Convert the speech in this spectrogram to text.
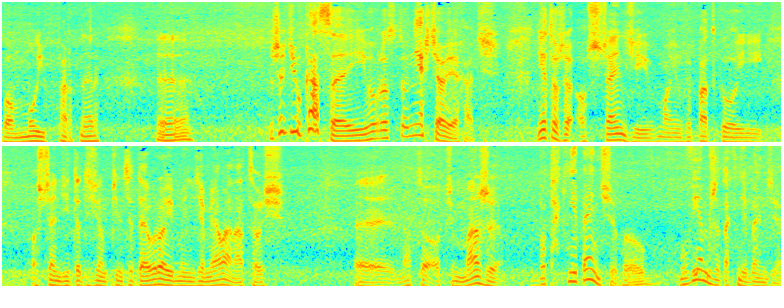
bo mój partner yy, rzucił kasę i po prostu nie chciał jechać. Nie to, że oszczędzi w moim wypadku i oszczędzi te 1500 euro i będzie miała na coś, yy, na to, o czym marzy, bo tak nie będzie, bo mówiłem, że tak nie będzie.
